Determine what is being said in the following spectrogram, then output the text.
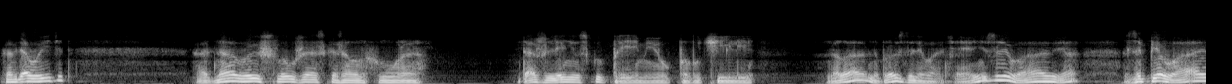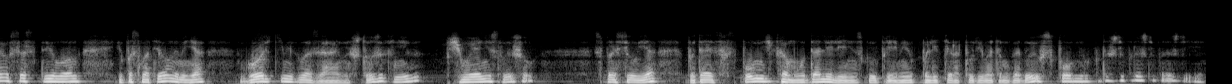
Когда выйдет?» «Одна вышла уже», — сказал он хмуро. «Даже Ленинскую премию получили». «Да ладно, брось заливать». «А я не заливаю, я запиваю», — сострил он и посмотрел на меня горькими глазами. «Что за книга? Почему я не слышал?» Спросил я, пытаясь вспомнить, кому дали Ленинскую премию по литературе в этом году, и вспомнил. «Подожди, подожди, подожди.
